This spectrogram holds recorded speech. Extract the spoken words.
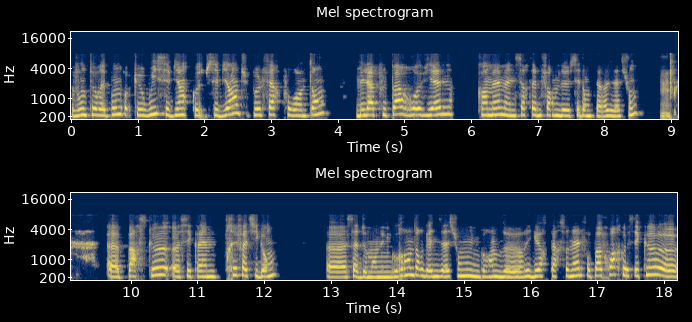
vont te répondre que oui, c'est bien, c'est bien, tu peux le faire pour un temps, mais la plupart reviennent quand même à une certaine forme de sédentarisation mmh. euh, parce que euh, c'est quand même très fatigant. Euh, ça demande une grande organisation, une grande rigueur personnelle. Faut pas mmh. croire que c'est que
